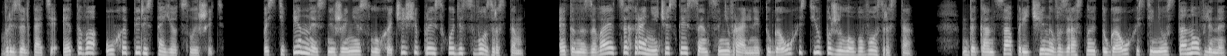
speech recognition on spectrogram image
в результате этого ухо перестает слышать. Постепенное снижение слуха чаще происходит с возрастом. Это называется хронической сенсоневральной тугоухостью пожилого возраста. До конца причины возрастной тугоухости не установлены,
